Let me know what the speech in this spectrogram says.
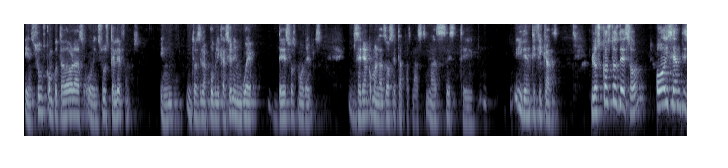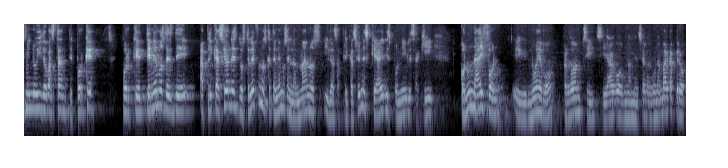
en sus computadoras o en sus teléfonos. entonces, la publicación en web de esos modelos serían como las dos etapas más, más este, identificadas. Los costos de eso hoy se han disminuido bastante. ¿Por qué? Porque tenemos desde aplicaciones, los teléfonos que tenemos en las manos y las aplicaciones que hay disponibles aquí con un iPhone eh, nuevo, perdón si, hago una mención a alguna marca, pero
